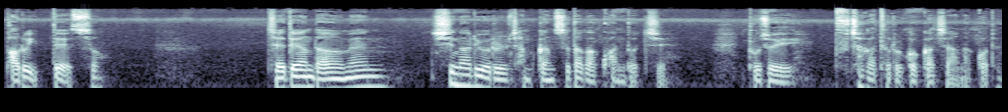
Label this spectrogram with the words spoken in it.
바로 입대했어. 제대한 다음엔 시나리오를 잠깐 쓰다가 관뒀지. 도저히 투자가 들어올 것 같지 않았거든.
